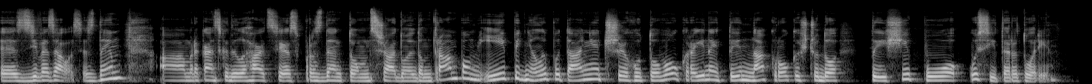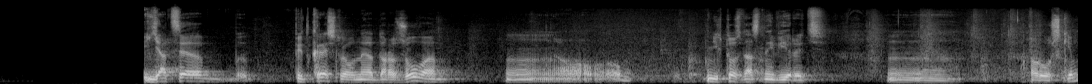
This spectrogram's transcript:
е, зв'язалася з ним. А американська делегація з президентом США Дональдом Трампом і підняли питання, чи готова Україна йти на кроки щодо тиші по усій території. Я це підкреслював неодноразово. Ніхто з нас не вірить русським.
